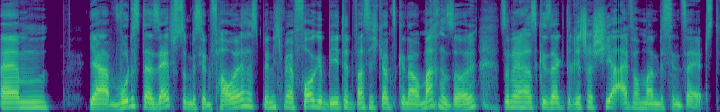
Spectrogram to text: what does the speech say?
ähm, ja, wurdest da selbst so ein bisschen faul, hast mir nicht mehr vorgebetet, was ich ganz genau machen soll, sondern hast gesagt, recherchiere einfach mal ein bisschen selbst.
